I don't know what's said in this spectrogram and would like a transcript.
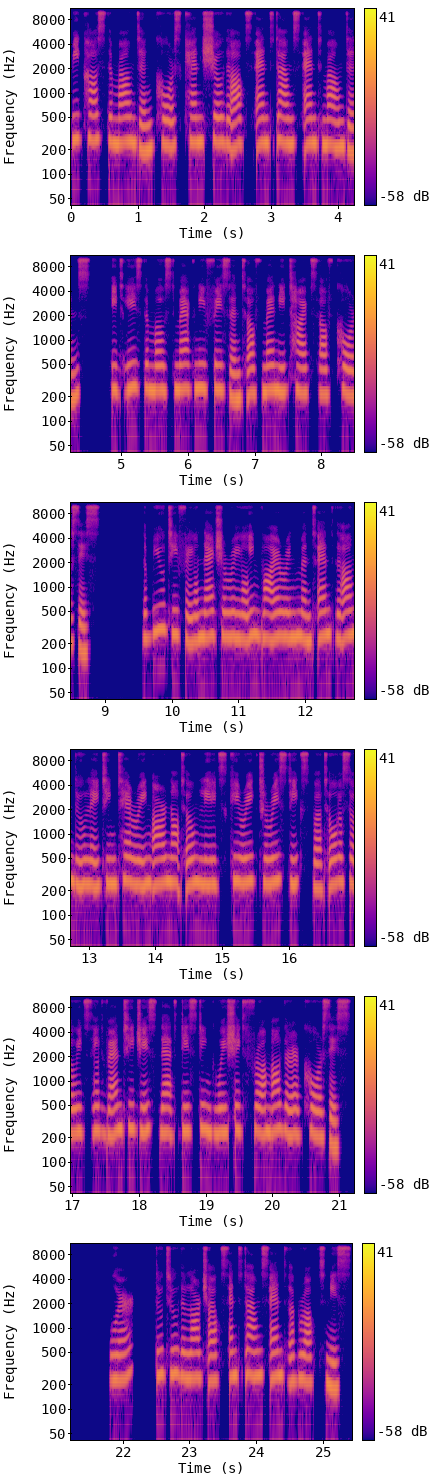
Because the mountain course can show the ups and downs and mountains, it is the most magnificent of many types of courses. The beautiful natural environment and the undulating terrain are not only its characteristics but also its advantages that distinguish it from other courses. Where, due to the large ups and downs and abruptness,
